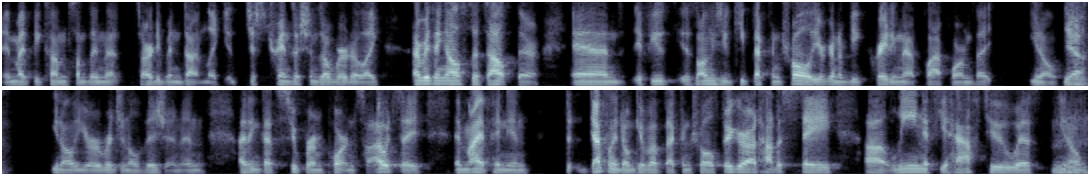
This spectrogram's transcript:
it might become something that's already been done like it just transitions over to like everything else that's out there. And if you as long as you keep that control you're going to be creating that platform that you know yeah. you know your original vision. And i think that's super important. So i would say in my opinion definitely don't give up that control. Figure out how to stay uh, lean if you have to with you mm-hmm. know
